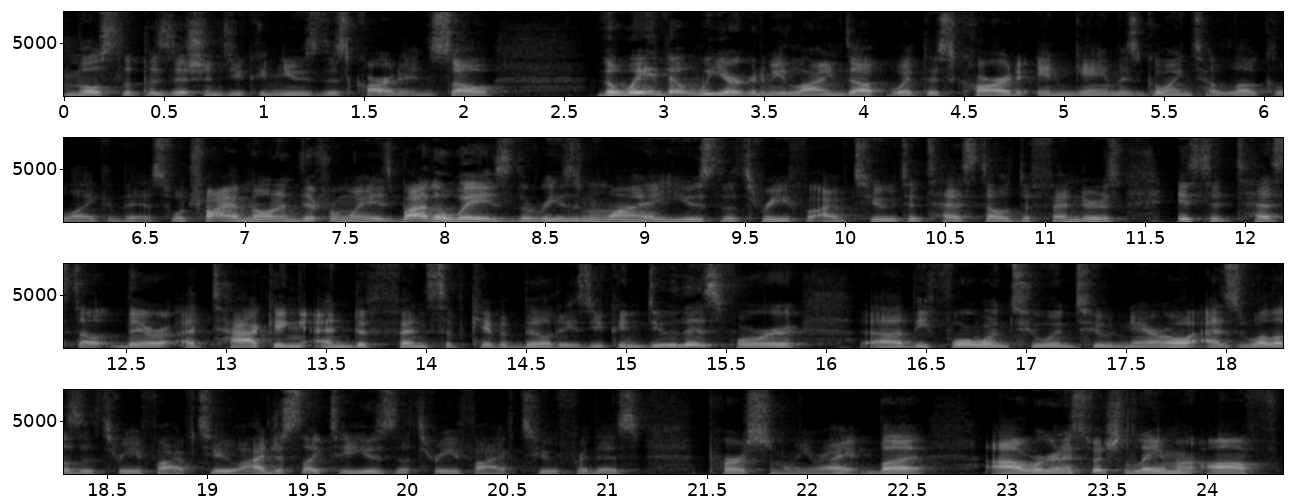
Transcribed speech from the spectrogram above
most of the positions you can use this card in. So the way that we are going to be lined up with this card in game is going to look like this. We'll try them out in different ways. By the ways, the reason why I use the 3-5-2 to test out defenders is to test out their attacking and defensive capabilities. You can do this for uh, the 4-1-2-2 narrow as well as the 3-5-2. I just like to use the 3-5-2 for this personally, right? But uh, we're going to switch Laimer off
